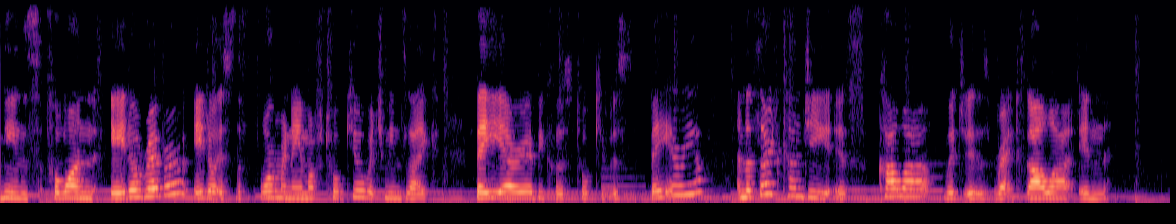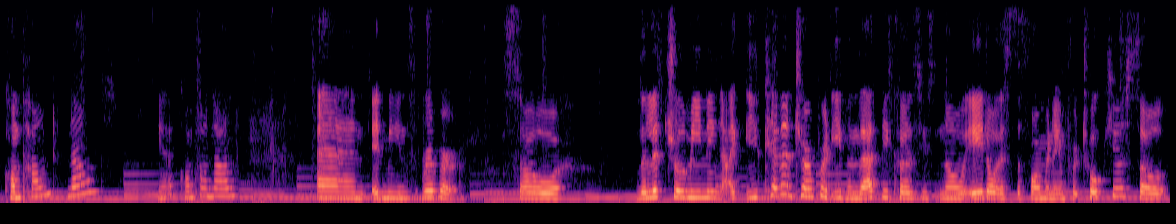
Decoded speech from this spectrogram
means, for one, Edo River. Edo is the former name of Tokyo, which means like Bay Area because Tokyo is Bay Area. And the third kanji is kawa, which is right gawa in compound nouns. Yeah, compound nouns. And it means river. So the literal meaning, I, you can interpret even that because you know Edo is the former name for Tokyo, so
